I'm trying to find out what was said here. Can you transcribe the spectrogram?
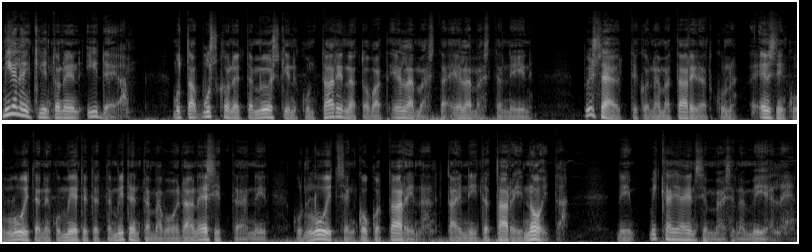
Mielenkiintoinen idea, mutta uskon, että myöskin kun tarinat ovat elämästä elämästä, niin pysäyttikö nämä tarinat, kun ensin kun luit, ennen kuin mietit, että miten tämä voidaan esittää, niin kun luit sen koko tarinan tai niitä tarinoita, niin mikä jäi ensimmäisenä mieleen?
